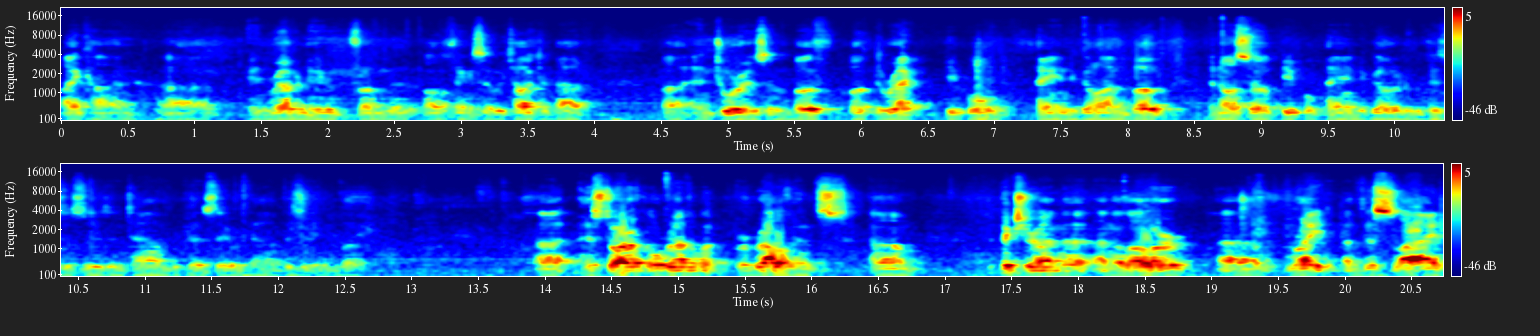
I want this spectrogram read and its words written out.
icon uh, in revenue from the, all the things that we talked about, uh, and tourism, both, both direct people paying to go on the boat, and also people paying to go to the businesses in town because they were down visiting the boat. Uh, historical relevance, um, picture on the, on the lower uh, right of this slide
